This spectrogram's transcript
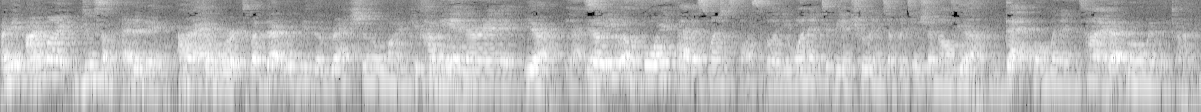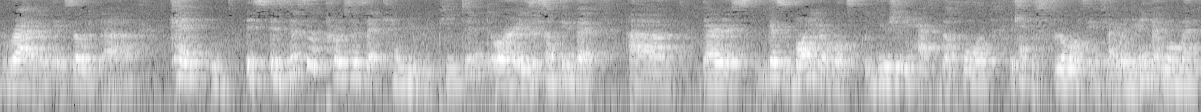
I mean, I might do some editing afterwards, right. but that would be the rational mind coming in already. Yeah. yeah. So you avoid that as much as possible. You want it to be a true interpretation of yeah. that moment in time. That moment in time. Right. Okay. So. Uh, can is, is this a process that can be repeated or is it something that um, there is because body of works usually have the whole it's like a flow of things like when you're in that moment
